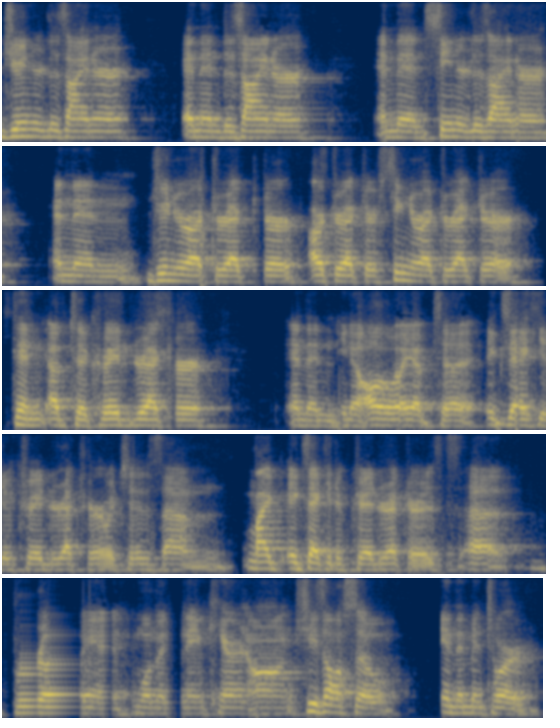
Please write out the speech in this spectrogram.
junior designer, and then designer, and then senior designer, and then junior art director, art director, senior art director, then up to creative director, and then you know all the way up to executive creative director, which is um, my executive creative director is a brilliant woman named Karen Ong. She's also in the mentor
